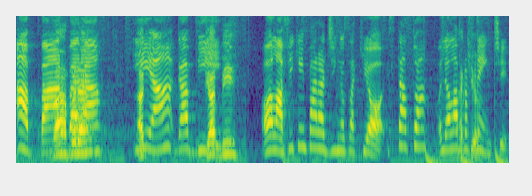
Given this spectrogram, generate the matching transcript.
a Bárbara, Bárbara, e a Gabi. Gabi. Olha lá, fiquem paradinhos aqui, ó. Estátua, olha lá pra Aqui, ó. frente.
